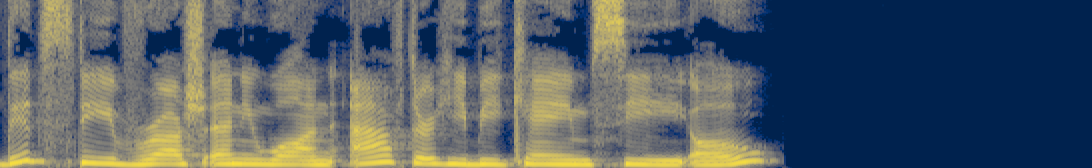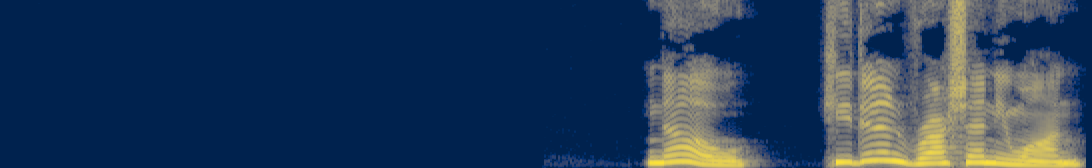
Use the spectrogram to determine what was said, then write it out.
Did Steve rush anyone after he became CEO? No, he didn't rush anyone.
